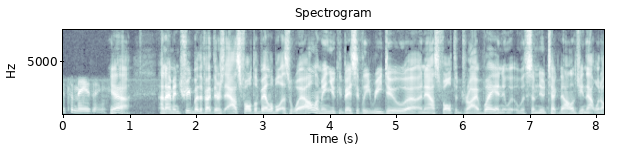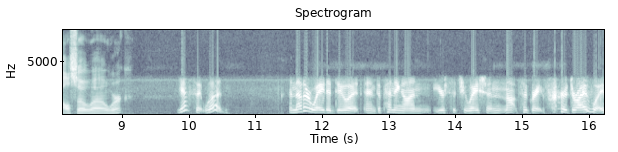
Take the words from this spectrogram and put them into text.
it's amazing. Yeah. And I'm intrigued by the fact there's asphalt available as well. I mean, you could basically redo uh, an asphalted driveway and it, with some new technology, and that would also uh, work? Yes, it would. Another way to do it, and depending on your situation, not so great for a driveway,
